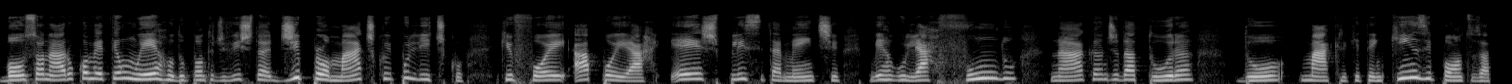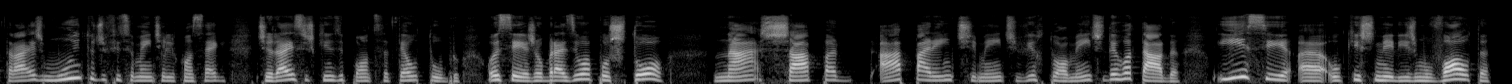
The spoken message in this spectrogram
Bolsonaro cometeu um erro do ponto de vista diplomático e político, que foi apoiar explicitamente, mergulhar fundo na candidatura do Macri, que tem 15 pontos atrás, muito dificilmente ele consegue tirar esses 15 pontos até outubro. Ou seja, o Brasil apostou na chapa aparentemente, virtualmente derrotada. E se uh, o kirchnerismo volta,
